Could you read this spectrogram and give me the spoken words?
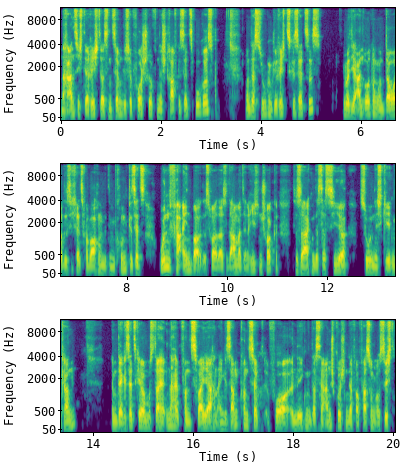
Nach Ansicht der Richter sind sämtliche Vorschriften des Strafgesetzbuches und des Jugendgerichtsgesetzes über die Anordnung und Dauer der Sicherheitsverwahrung mit dem Grundgesetz unvereinbar. Das war also damals ein Riesenschock zu sagen, dass das hier so nicht gehen kann. Ähm, der Gesetzgeber muss daher innerhalb von zwei Jahren ein Gesamtkonzept vorlegen, das den Ansprüchen der Verfassung aus Sicht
